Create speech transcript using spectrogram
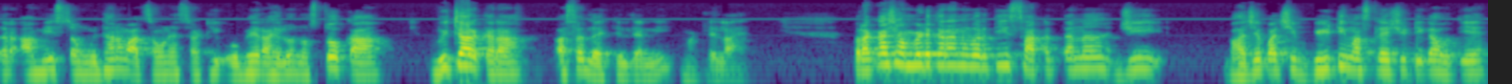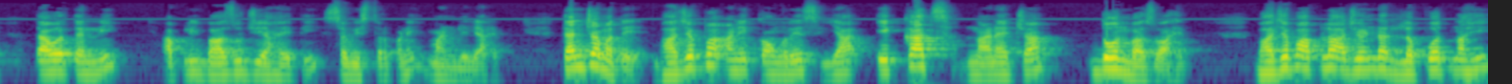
तर आम्ही संविधान वाचवण्यासाठी उभे राहिलो नसतो का? विचार करा असं देखील त्यांनी म्हटलेलं आहे. प्रकाश आंबेडकरांवरती सातत्यानं जी भाजपाची बी टीम असल्याची टीका होतीये त्यावर त्यांनी आपली बाजू जी आहे ती सविस्तरपणे मांडलेली आहे. त्यांच्या मते भाजप आणि काँग्रेस या एकाच नाण्याच्या दोन बाजू आहेत. भाजप आपला अजेंडा लपवत नाही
